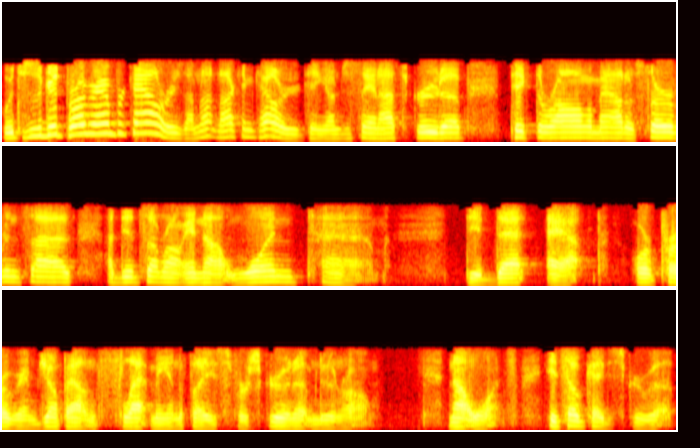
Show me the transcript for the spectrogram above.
which is a good program for calories. I'm not knocking Calorie King. I'm just saying I screwed up, picked the wrong amount of serving size. I did something wrong, and not one time did that app or program jump out and slap me in the face for screwing up and doing wrong. Not once. It's okay to screw up.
